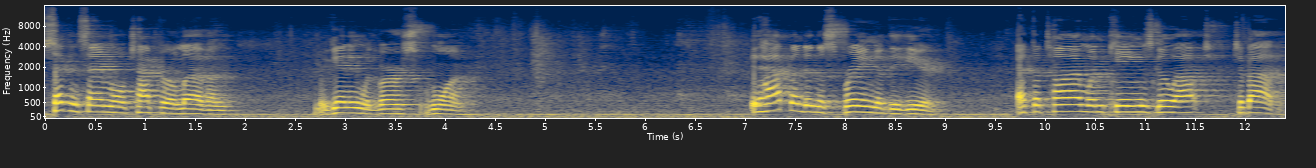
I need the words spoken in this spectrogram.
2 Samuel chapter 11, beginning with verse 1. It happened in the spring of the year, at the time when kings go out to battle,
